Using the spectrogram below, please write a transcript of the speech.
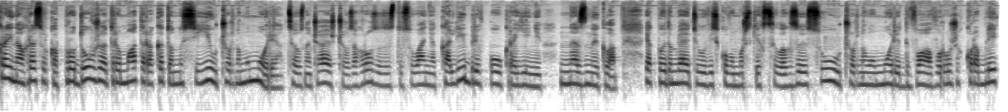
Країна-агресорка продовжує тримати ракетоносії у Чорному морі. Це означає, що загроза застосування калібрів по Україні не зникла. Як повідомляють у військово-морських силах ЗСУ, у Чорному морі два ворожих кораблі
